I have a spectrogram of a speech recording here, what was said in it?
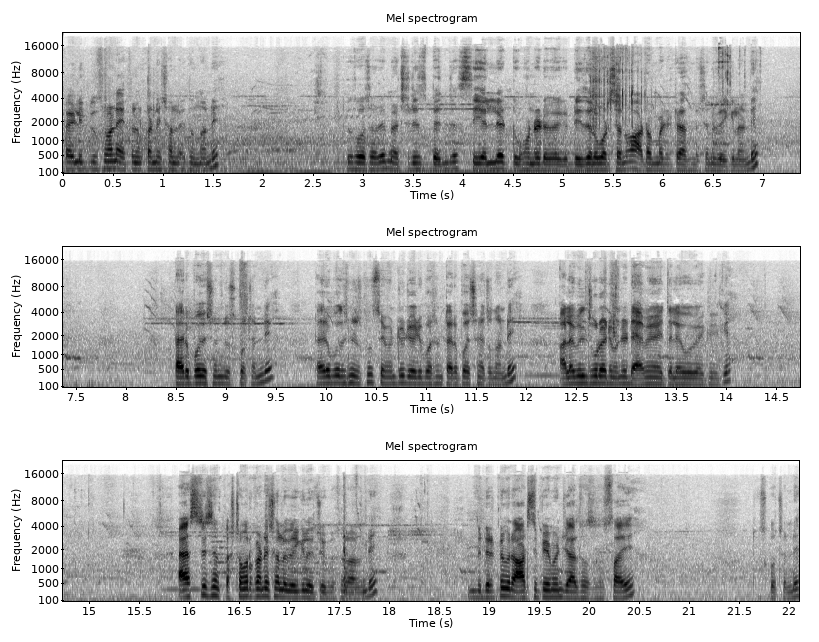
సైడ్ లుక్ చూసుకుంటే ఎక్సలెంట్ కండిషన్లో అవుతుందండి చూసుకోవచ్చు అది Mercedes Benz CLA two hundred diesel version automatic transmission vehicle అండి. టైర్ పొజిషన్ చూసుకోవచ్చండి. టైర్ పొజిషన్ చూసుకుంటే seventy to eighty percent tyre position అవుతుందండి అలవిల్స్ కూడా ఎటువంటి డ్యామేజ్ అయితే లేవు వెహికల్కి యాస్టీస్ కస్టమర్ కండిషన్లో వెహికల్ చూపిస్తున్నారండి ఇది డైరెక్ట్ మీరు ఆర్సీ పేమెంట్ చేయాల్సి వస్తాయి. చూసుకోవచ్చండి.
